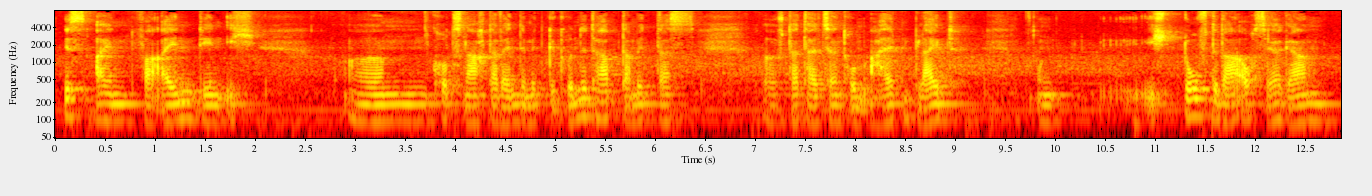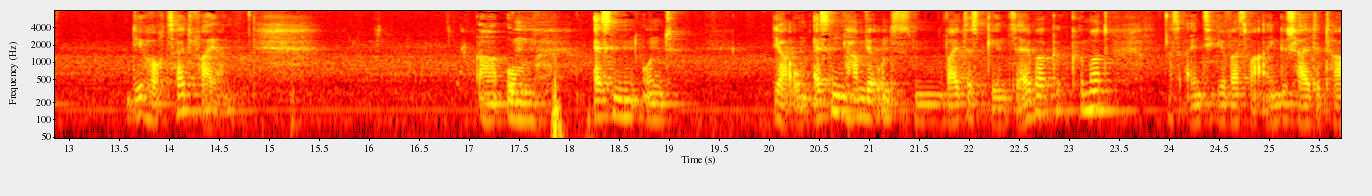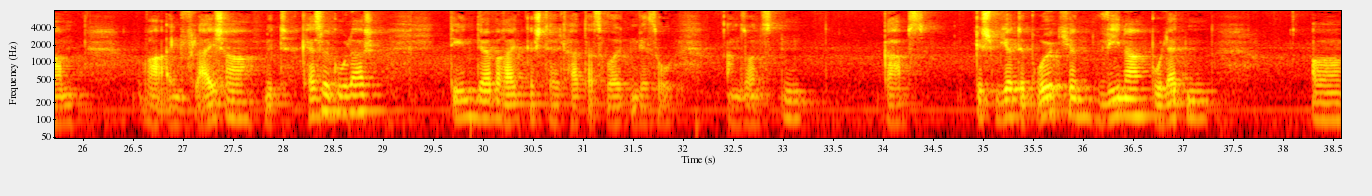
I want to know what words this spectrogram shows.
ist ein Verein, den ich ähm, kurz nach der Wende mit gegründet habe, damit das äh, Stadtteilzentrum erhalten bleibt. Und ich durfte da auch sehr gern die Hochzeit feiern. Äh, um Essen und ja, um Essen haben wir uns weitestgehend selber gekümmert. Das Einzige, was wir eingeschaltet haben, war ein Fleischer mit Kesselgulasch, den der bereitgestellt hat. Das wollten wir so. Ansonsten gab es geschmierte Brötchen, Wiener, Buletten, äh,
